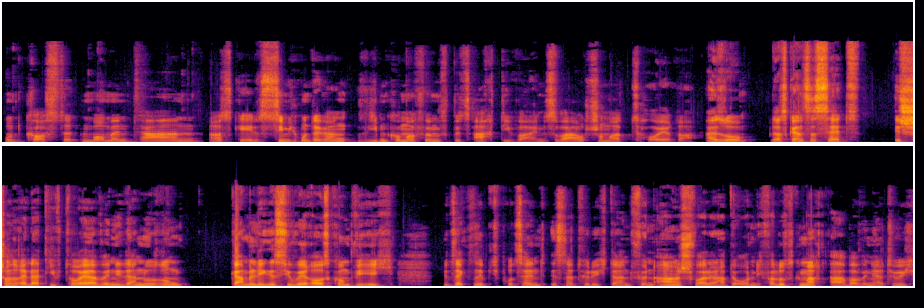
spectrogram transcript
und kostet momentan, das geht, ist ziemlich runtergegangen, 7,5 bis 8 Divine. Das war auch schon mal teurer. Also das ganze Set ist schon relativ teuer. Wenn ihr dann nur so ein gammeliges Juwel rauskommt wie ich, mit 76% ist natürlich dann für den Arsch, weil dann habt ihr ordentlich Verlust gemacht. Aber wenn ihr natürlich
